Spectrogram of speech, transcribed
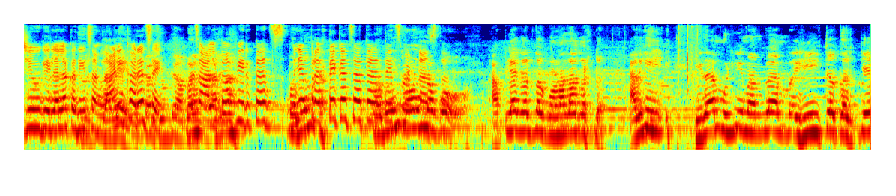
जीव गेलेला कधी चांगला. आणि. खरंच आहे चालतं फिरतच म्हणजे प्रत्येकाचं आता पडून तेच राहू म्हणणं नको. असतं. आपल्याकरता कोणाला कष्ट? अगदी हिला मुलगी मामला ही इथं करते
